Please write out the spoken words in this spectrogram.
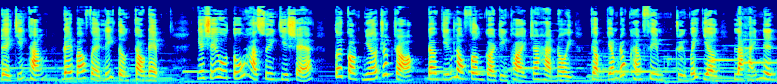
để chiến thắng, để bảo vệ lý tưởng cao đẹp. Nghệ sĩ ưu tú Hà Xuyên chia sẻ, Tôi còn nhớ rất rõ, đạo diễn Long Vân gọi điện thoại ra Hà Nội, gặp giám đốc hãng phim truyền bấy giờ là Hải Ninh,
